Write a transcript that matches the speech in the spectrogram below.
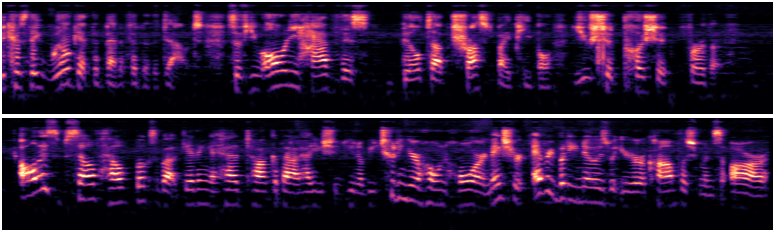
because they will get the benefit of the doubt. So if you already have this built up trust by people, you should push it further all these self-help books about getting ahead talk about how you should, you know, be tooting your own horn. Make sure everybody knows what your accomplishments are.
